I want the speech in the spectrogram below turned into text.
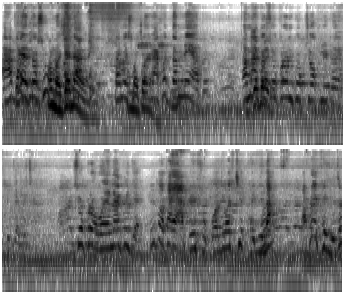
આપે તો શું મજા ના આવે. તમે છોકરો રાખો તમને આપે. અમારે છોકરોને કોઈક ચોકલેટ હોય આપી જાય છોકરો હોય ને આપી જાય. એ તો કાંઈ આપણે છોકરો વચ્ચે ખાઈએ. ના આપણે ખાઈએ. છે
